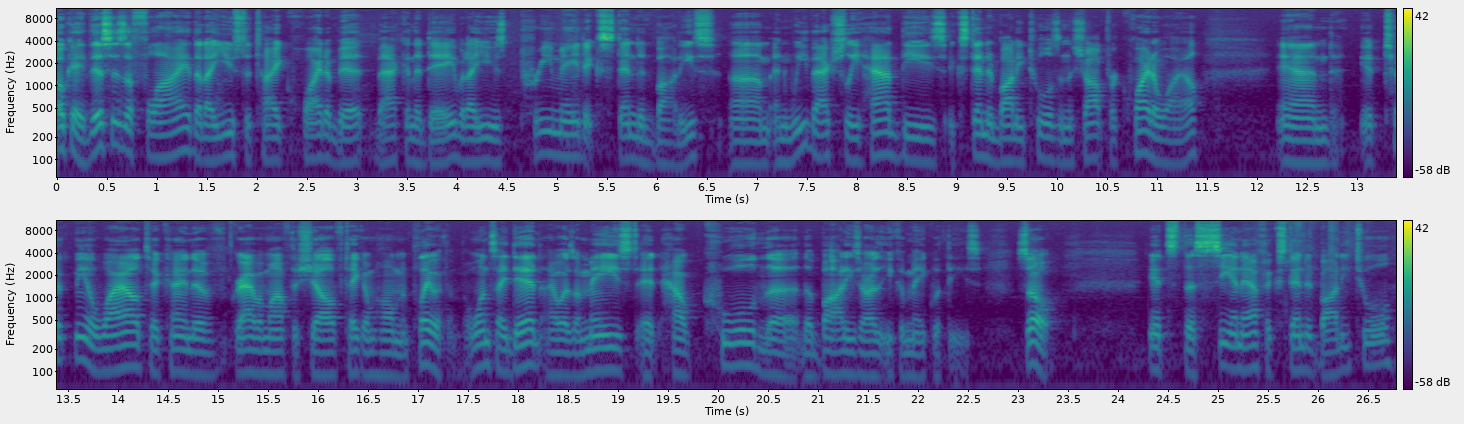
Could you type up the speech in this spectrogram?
Okay, this is a fly that I used to tie quite a bit back in the day, but I used pre-made extended bodies. Um, and we've actually had these extended body tools in the shop for quite a while. And it took me a while to kind of grab them off the shelf, take them home, and play with them. But once I did, I was amazed at how cool the, the bodies are that you can make with these. So, it's the C&F extended body tool.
